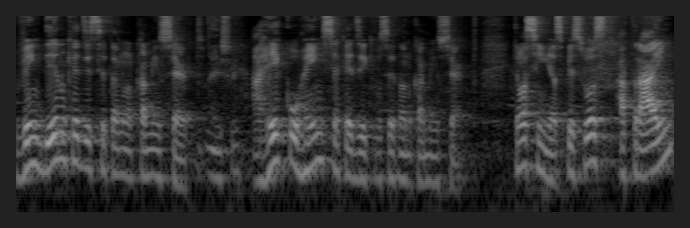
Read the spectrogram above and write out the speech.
Vender não quer dizer que você está no caminho certo. É isso aí. A recorrência quer dizer que você está no caminho certo. Então, assim, as pessoas atraem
